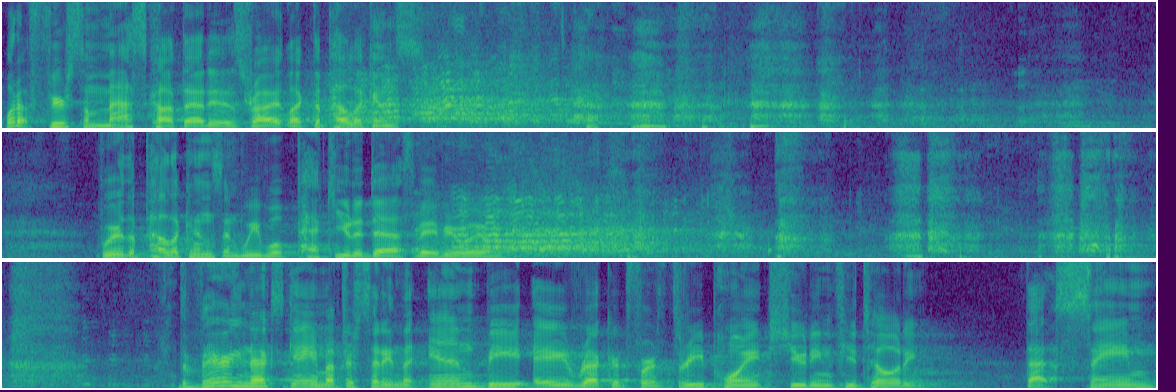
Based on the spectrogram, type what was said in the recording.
what a fearsome mascot that is, right? Like the Pelicans. We're the Pelicans, and we will peck you to death, baby. We will. the very next game, after setting the NBA record for three point shooting futility, that same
